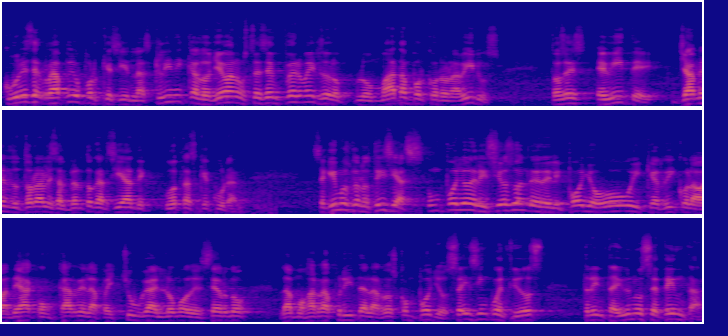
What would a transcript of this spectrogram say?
cúrese rápido porque si en las clínicas lo llevan, usted se enferma y se lo, lo matan por coronavirus. Entonces, evite, llame al doctor Alex Alberto García de Gotas que Curan. Seguimos con noticias. Un pollo delicioso, el de Delipollo. Uy, qué rico la bandeja con carne, la pechuga, el lomo de cerdo, la mojarra frita, el arroz con pollo. 652-3170.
